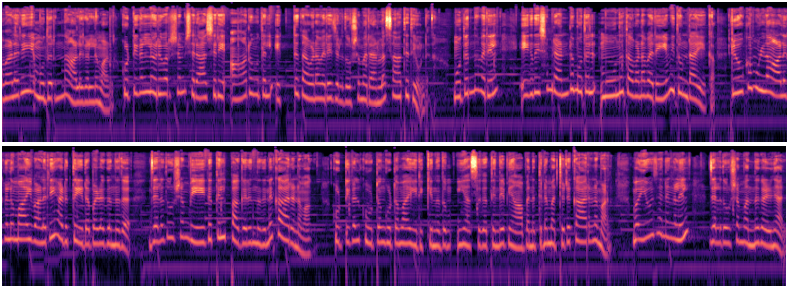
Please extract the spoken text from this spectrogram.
വളരെ മുതിർന്ന ആളുകളിലുമാണ്. കുട്ടികളിൽ ഒരു വർഷം ശരാശരി ആറു മുതൽ എട്ട് തവണ വരെ ജലദോഷം വരാനുള്ള സാധ്യതയുണ്ട്. മുതിർന്നവരിൽ ഏകദേശം രണ്ട് മുതൽ മൂന്ന് തവണ വരെയും ഇതുണ്ടായേക്കാം. രോഗമുള്ള ആളുകളുമായി വളരെ അടുത്ത് ഇടപഴകുന്നത് ജലദോഷം വേഗത്തിൽ പകരുന്നതിന് കാരണമാകും. കുട്ടികൾ കൂട്ടം കൂട്ടമായി ഇരിക്കുന്നതും ഈ അസുഖത്തിന്റെ വ്യാപനത്തിന് മറ്റൊരു കാരണമാണ്. വയോജനങ്ങളിൽ ജലദോഷം വന്നു കഴിഞ്ഞാൽ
